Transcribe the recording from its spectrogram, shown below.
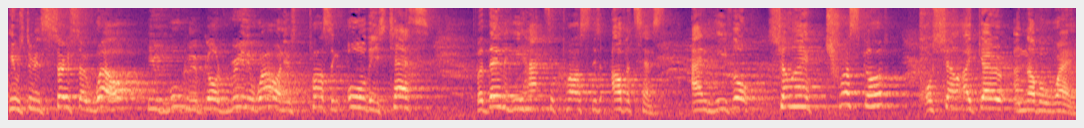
he was doing so, so well. He was walking with God really well, and he was passing all these tests. But then he had to pass this other test. And he thought, shall I trust God or shall I go another way?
